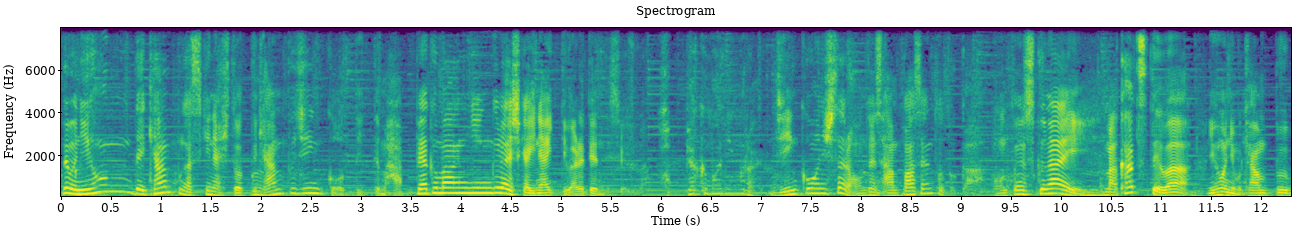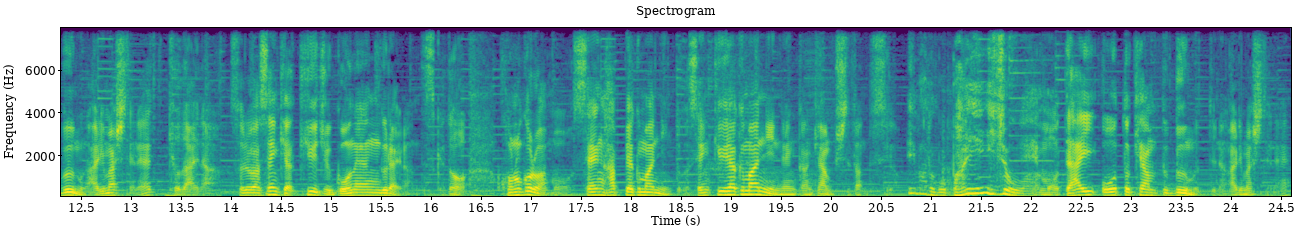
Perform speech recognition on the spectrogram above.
でも日本でキャンプが好きな人ってキャンプ人口って言っても800万人ぐらいしかいないって言われてるんですよ今。800万人ぐらい？人口にしたら本当に3%とか本当に少ない、まあ、かつては日本にもキャンプブームがありましてね巨大なそれは1995年ぐらいなんですけどこの頃はもう1800万人とか1900万人年間キャンプしてたんですよ。今のもう倍以上は。えーもう大オートキャンプブームっていうのがありましてね、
